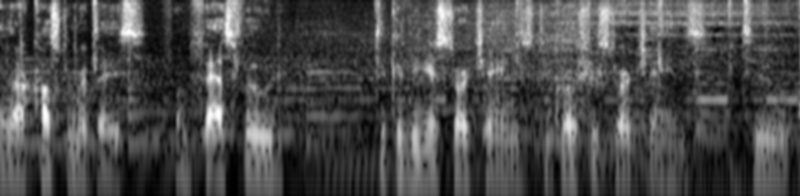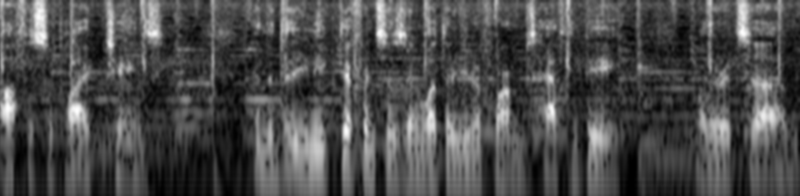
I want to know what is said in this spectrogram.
of our customer base, from fast food to convenience store chains to grocery store chains to office supply chains, and the unique differences in what their uniforms have to be. Whether it's um,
